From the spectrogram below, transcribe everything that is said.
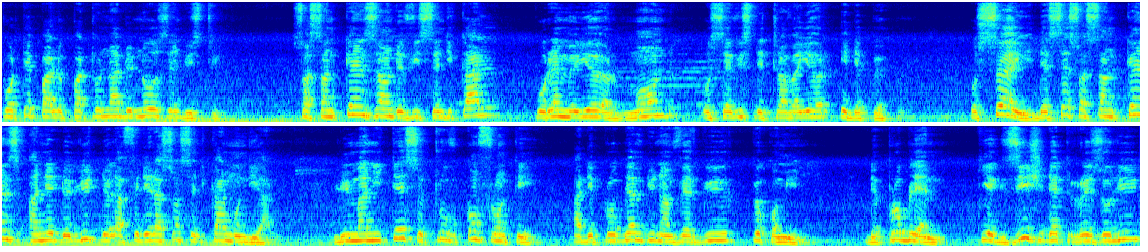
porté par le patronat de nos industries. 75 ans de vie syndicale pour un meilleur monde au service des travailleurs et des peuples. Au seuil de ces 75 années de lutte de la Fédération syndicale mondiale, l'humanité se trouve confrontée à des problèmes d'une envergure peu commune. Des problèmes qui exigent d'être résolus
